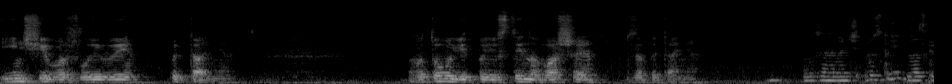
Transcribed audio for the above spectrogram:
інші важливі питання. Готовий відповісти на ваше запитання. Олександр Іванович, розкажіть, будь ласка,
